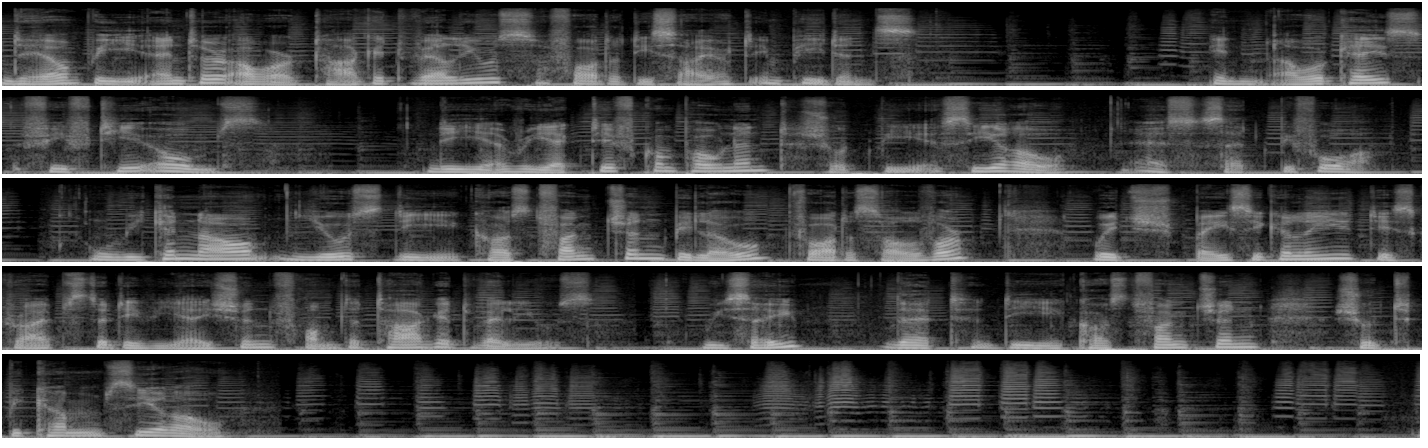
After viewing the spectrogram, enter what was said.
There we enter our target values for the desired impedance. In our case 50 ohms. The reactive component should be 0 as said before. We can now use the cost function below for the solver which basically describes the deviation from the target values. We say that the cost function should become 0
